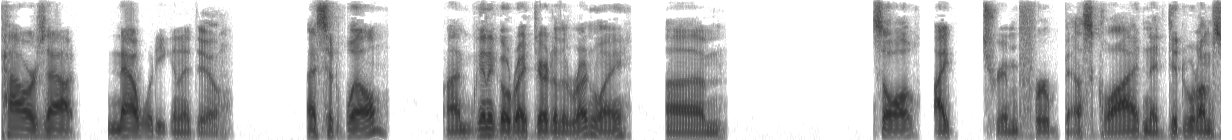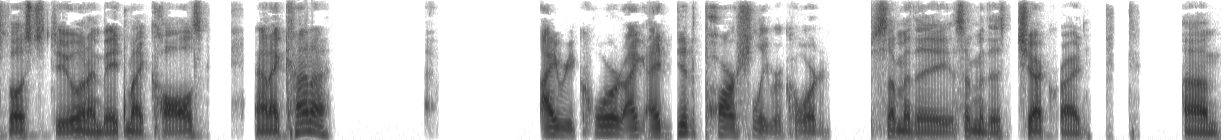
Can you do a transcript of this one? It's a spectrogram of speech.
Powers out. Now what are you going to do? I said, well, I'm going to go right there to the runway. Um, so I trimmed for best glide and I did what I'm supposed to do and I made my calls and I kind of I record I, I, did partially record some of the some of the check ride um,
